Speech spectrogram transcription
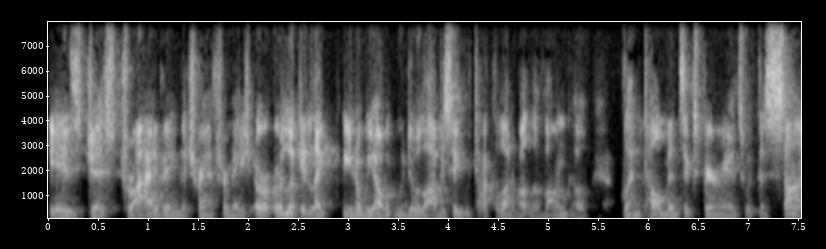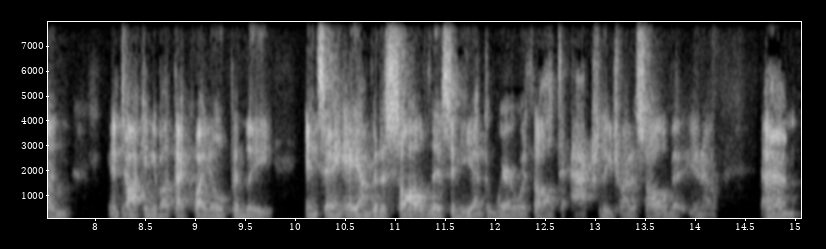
is just driving the transformation, or, or look at like you know we all, we do a lot. Obviously, we talk a lot about Livongo, Glenn Tullman's experience with his son, and talking about that quite openly and saying, hey, I'm going to solve this, and he had the wherewithal to actually try to solve it. You know. Yeah. Um,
